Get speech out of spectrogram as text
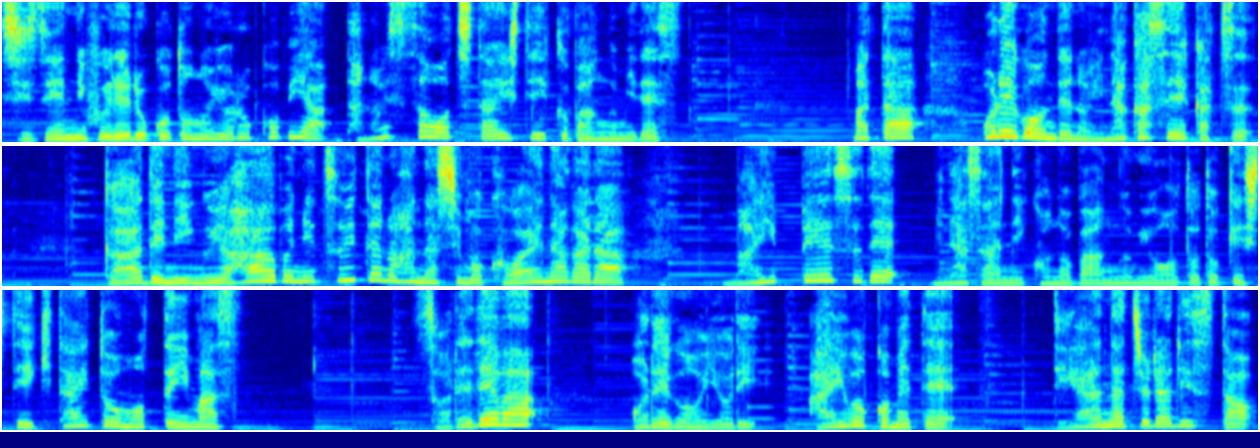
自然に触れることの喜びや楽しさをお伝えしていく番組です。また、オレゴンでの田舎生活、ガーデニングやハーブについての話も加えながら、マイペースで皆さんにこの番組をお届けしていきたいと思っています。それでは、オレゴンより愛を込めて、ディアナチュラリスト、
